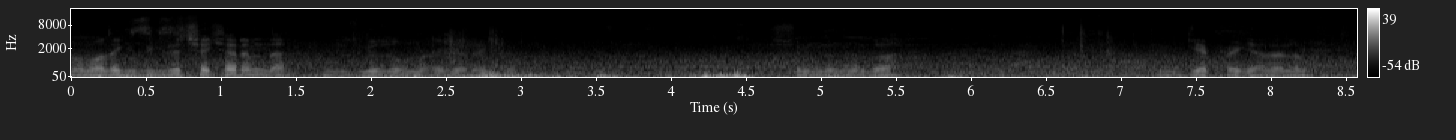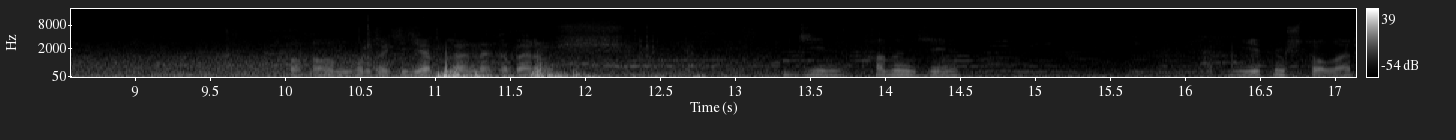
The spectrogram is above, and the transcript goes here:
Normalde gizli gizli çekerim de yüz göz olmaya gerek yok. Şimdi burada Gap'e gelelim. Bakalım buradaki gap'ler ne kadarmış. Jean, kadın jean 70 dolar.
